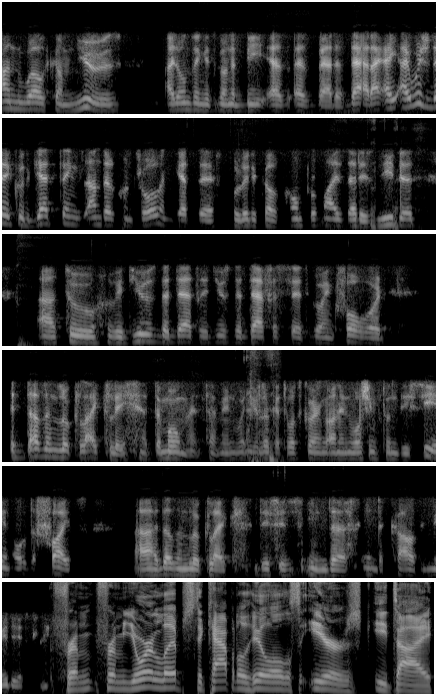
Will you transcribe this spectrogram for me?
unwelcome news. I don't think it's going to be as, as bad as that. I, I wish they could get things under control and get the political compromise that is needed uh, to reduce the debt, reduce the deficit going forward it doesn't look likely at the moment. I mean, when you look at what's going on in Washington D.C. and all the fights, uh, it doesn't look like this is in the in the cards immediately. From from your lips to Capitol Hill's ears, Itay,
